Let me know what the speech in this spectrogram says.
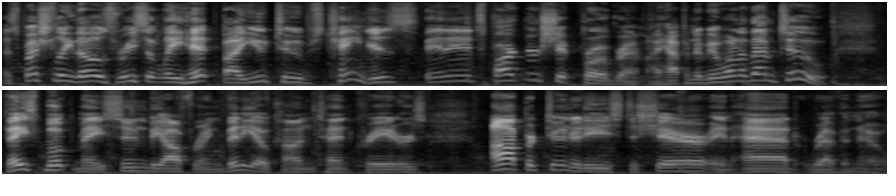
especially those recently hit by YouTube's changes in its partnership program. I happen to be one of them too. Facebook may soon be offering video content creators opportunities to share in ad revenue.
